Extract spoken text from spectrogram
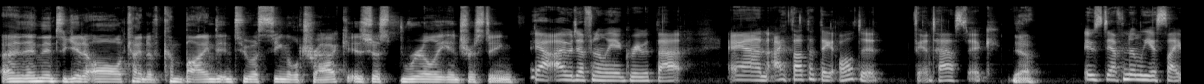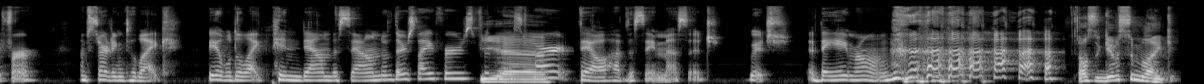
And, and then to get it all kind of combined into a single track is just really interesting. Yeah, I would definitely agree with that. And I thought that they all did fantastic. Yeah. It was definitely a cipher. I'm starting to like be able to like pin down the sound of their ciphers for the most Yeah. part. They all have the same message, which they ain't wrong. Also, give us some like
